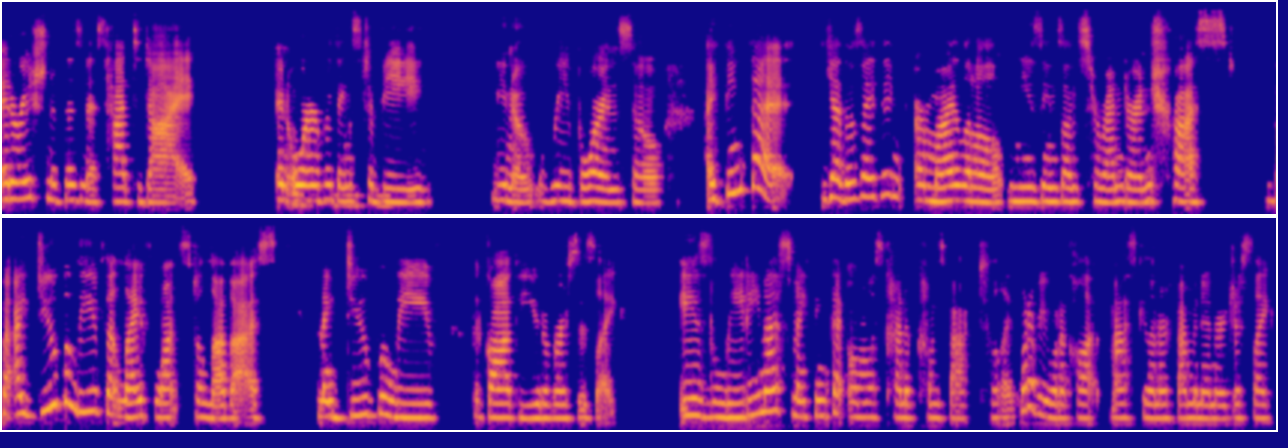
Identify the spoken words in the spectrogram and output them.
iteration of business had to die in order for things to be, you know, reborn. So I think that, yeah, those I think are my little musings on surrender and trust. But I do believe that life wants to love us and I do believe that God, the universe, is like, is leading us. And I think that almost kind of comes back to like, whatever you want to call it, masculine or feminine, or just like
